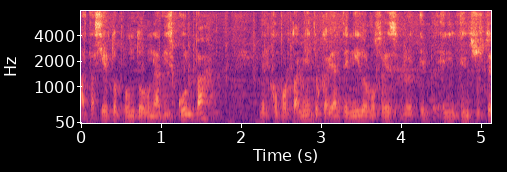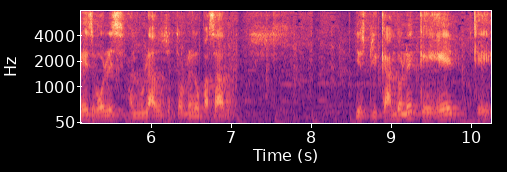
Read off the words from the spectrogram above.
hasta cierto punto una disculpa del comportamiento que habían tenido los tres, en, sus tres goles anulados del torneo pasado y explicándole que él, que,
